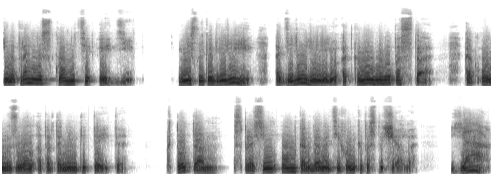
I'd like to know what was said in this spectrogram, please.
и направилась к комнате Эдди. Несколько дверей отделяли ее от командного поста, как он называл апартаменты Тейта. «Кто там?» спросил он, когда она тихонько постучала. Я.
